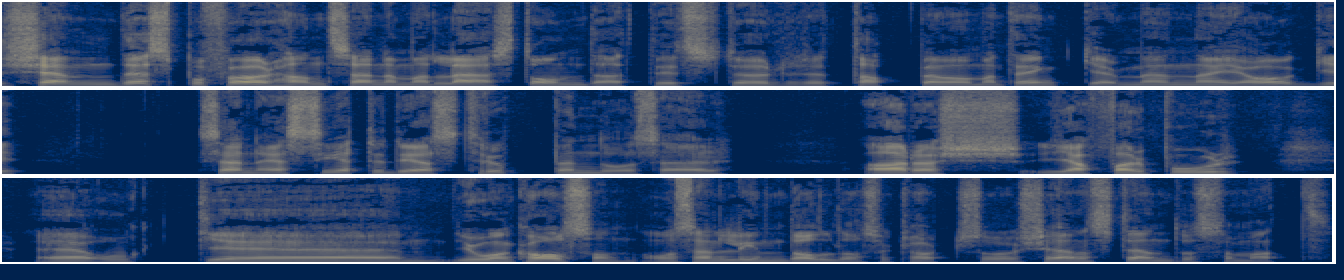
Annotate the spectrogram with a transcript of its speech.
Kändes på förhand sen när man läste om det att det är ett större tapp än vad man tänker, men när jag sen när jag ser till deras trupp ändå så här Arash Jafarpour eh, och eh, Johan Karlsson och sen Lindahl då såklart så känns det ändå som att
